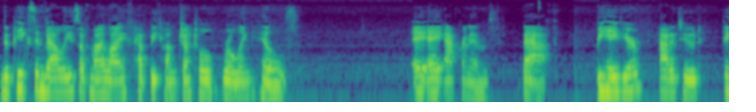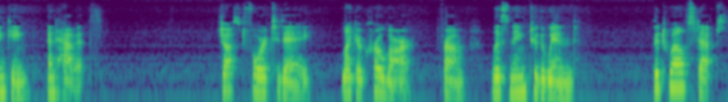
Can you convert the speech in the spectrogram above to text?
The peaks and valleys of my life have become gentle rolling hills. AA acronyms BATH Behavior, Attitude, Thinking, and Habits. Just for today, like a crowbar, from Listening to the Wind. The twelve steps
